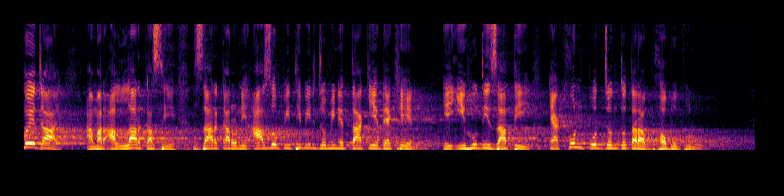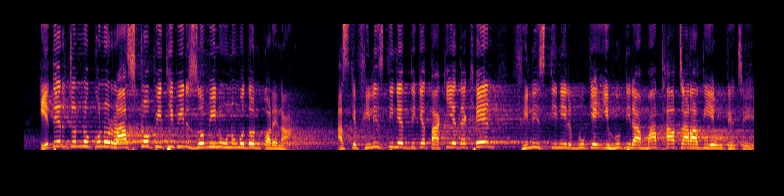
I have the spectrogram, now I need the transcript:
হয়ে যায় আমার আল্লাহর কাছে, যার কারণে আজও পৃথিবীর জমিনে তাকিয়ে দেখেন, এই ইহুদি জাতি এখন পর্যন্ত তারা ভবঘুরু। এদের জন্য কোনো রাষ্ট্র পৃথিবীর জমিন অনুমোদন করে না। আজকে ফিলিস্তিনের দিকে তাকিয়ে দেখেন, ফিলিস্তিনের বুকে ইহুদিরা মাথা চারা দিয়ে উঠেছে।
